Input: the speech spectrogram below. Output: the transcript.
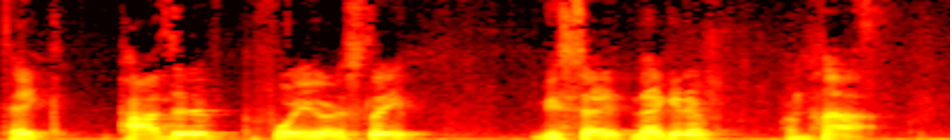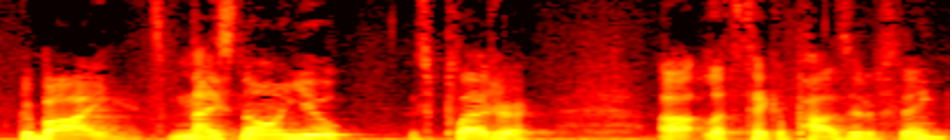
take positive before you go to sleep. You say negative, I'm not. Goodbye. It's nice knowing you. It's pleasure. Uh, let's take a positive thing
